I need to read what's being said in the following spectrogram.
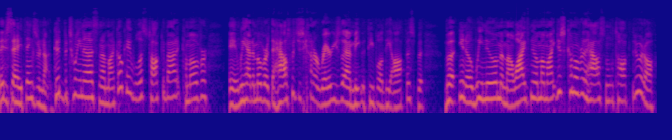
They just say, hey, things are not good between us. And I'm like, okay, well, let's talk about it. Come over. And we had him over at the house, which is kind of rare. Usually I meet with people at the office, but, but, you know, we knew him and my wife knew him. I'm like, just come over to the house and we'll talk through it all.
